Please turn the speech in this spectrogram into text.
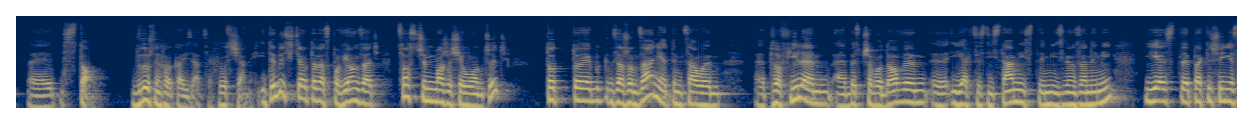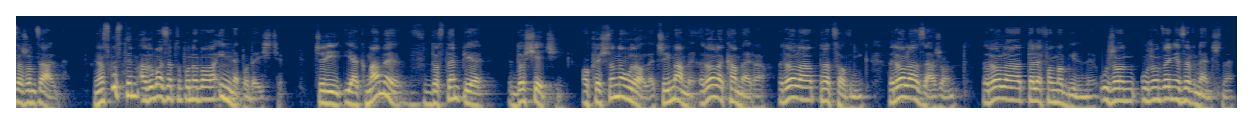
100 e, w różnych lokalizacjach rozsianych i ty byś chciał teraz powiązać, co z czym może się łączyć, to, to jakby zarządzanie tym całym E, profilem bezprzewodowym i access listami z tymi związanymi jest praktycznie niezarządzalne. W związku z tym Aruba zaproponowała inne podejście. Czyli jak mamy w dostępie do sieci określoną rolę, czyli mamy rola kamera, rola pracownik, rola zarząd, rola telefon mobilny, urządzenie zewnętrzne,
